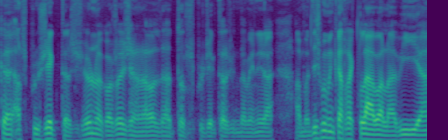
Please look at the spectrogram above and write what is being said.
que els projectes, això era una cosa general de tots els projectes de l'Ajuntament, era al mateix moment que arreglava la via,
